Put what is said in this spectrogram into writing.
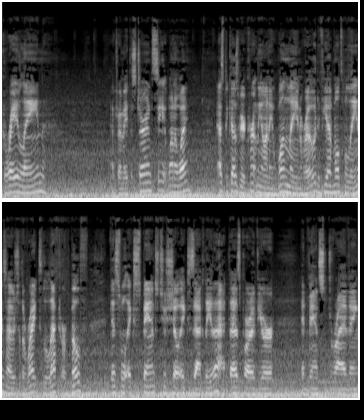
gray lane after I made this turn. See, it went away. That's because we are currently on a one lane road. If you have multiple lanes, either to the right, to the left, or both, this will expand to show exactly that. That is part of your advanced driving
